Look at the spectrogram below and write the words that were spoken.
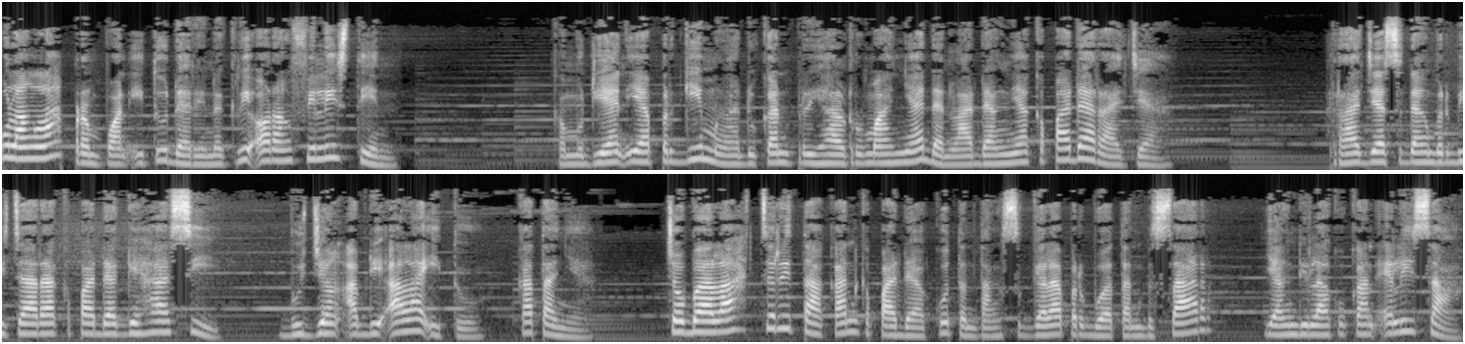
pulanglah perempuan itu dari negeri orang Filistin. Kemudian ia pergi mengadukan perihal rumahnya dan ladangnya kepada raja. Raja sedang berbicara kepada Gehasi, bujang abdi Allah itu, katanya, Cobalah ceritakan kepadaku tentang segala perbuatan besar yang dilakukan Elisa.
